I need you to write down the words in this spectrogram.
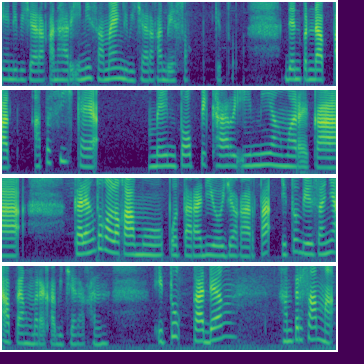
yang dibicarakan hari ini sama yang dibicarakan besok gitu dan pendapat apa sih kayak main topik hari ini yang mereka kadang tuh kalau kamu putar radio Jakarta itu biasanya apa yang mereka bicarakan? Itu kadang hampir sama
